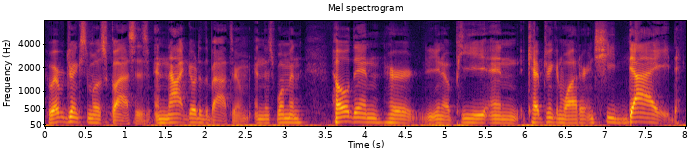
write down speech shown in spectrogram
Whoever drinks the most glasses and not go to the bathroom. And this woman held in her, you know, pee and kept drinking water, and she died.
